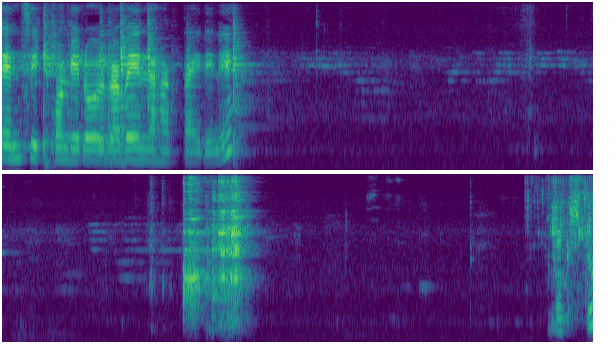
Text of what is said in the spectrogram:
ನೆನೆಸಿಟ್ಕೊಂಡಿರೋ ರವೆಯನ್ನು ಹಾಕ್ತಾ ಇದ್ದೀನಿ. ನೆಕ್ಸ್ಟು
